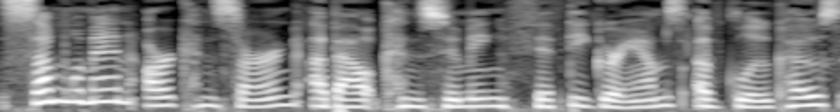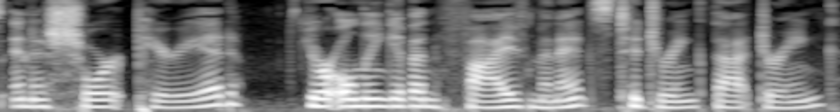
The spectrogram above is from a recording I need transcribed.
Some women are concerned about consuming 50 grams of glucose in a short period. You're only given five minutes to drink that drink.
